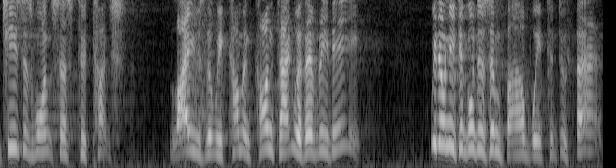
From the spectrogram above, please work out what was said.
Jesus wants us to touch lives that we come in contact with every day. We don't need to go to Zimbabwe to do that.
